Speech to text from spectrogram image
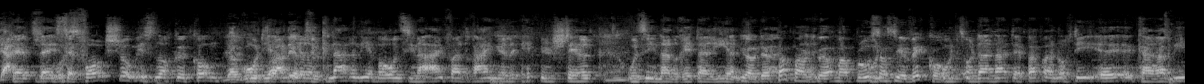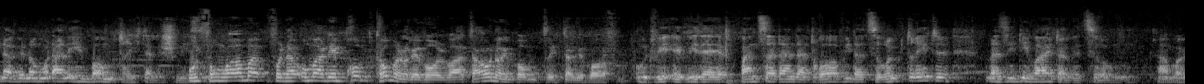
ja, Der, der ist der Volkssturm ist noch gekommen Ja, gut, und die haben ihre. Knarren hier bei uns in der Einfahrt reingestellt und sie dann retarieren. Ja, der Papa hat ne? gesagt, mach bloß, dass ihr wegkommt. Und, und dann hat der Papa noch die äh, Karabiner genommen und alle in den Bombentrichter geschmissen. Und von, Oma, von der Oma den Trommelrevolver hat er auch noch in den Bombentrichter geworfen. Und wie, wie der Panzer dann das Rohr wieder zurückdrehte, dann sind die weitergezogen. Haben wir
